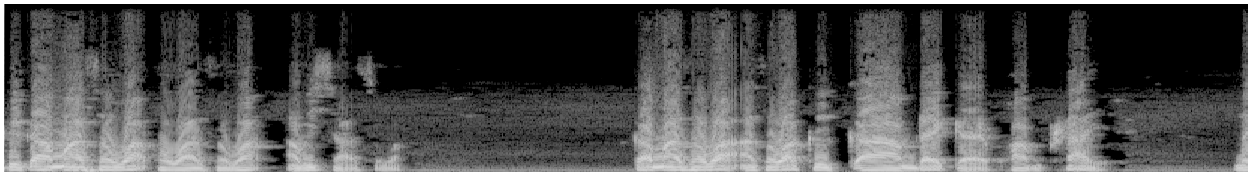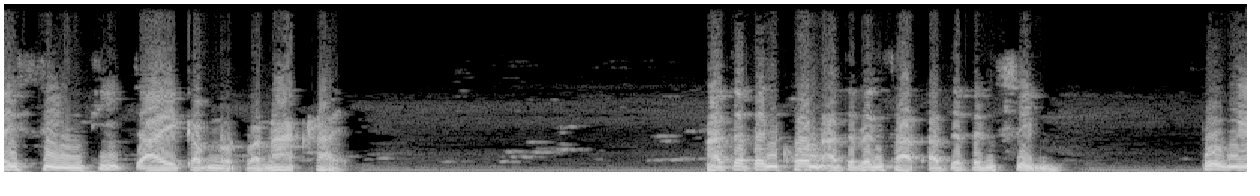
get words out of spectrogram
คือกามาสวะภวาสวะ อวิชชาสวะ กามาสวะอาสวะคือกามได้แก่ความใคร่ ในสิ่งที่ใจกำหนดว่าน่าใคร่ อาจจะเป็นคนอาจจะเป็นสัตว์ อาจจะเป็นสิ่ง พูดง่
